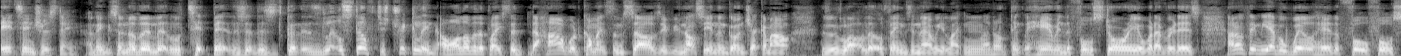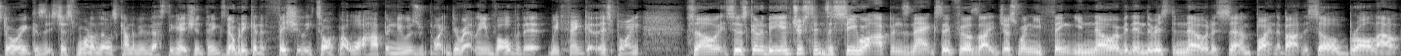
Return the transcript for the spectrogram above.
it's interesting. I think it's another little tidbit. There's, there's, there's little stuff just trickling all over the place. The, the Harwood comments themselves, if you've not seen them, go and check them out. There's a lot of little things in there where you're like, mm, I don't think we're hearing the full story or whatever it is. I don't think we ever will hear the full, full story because it's just one of those kind of investigation things. Nobody can officially talk about what happened who was like directly involved with it, we think at this point. So it's just going to be interesting to see what happens next. It feels like just when you think you know everything there is to know at a certain point about this whole brawl out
